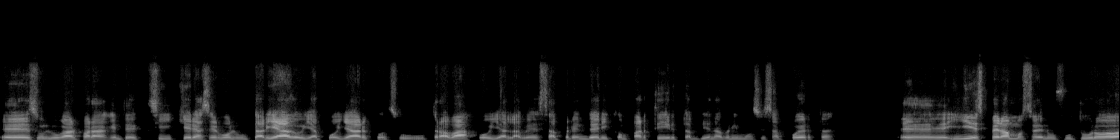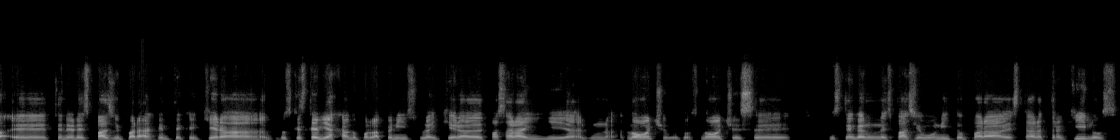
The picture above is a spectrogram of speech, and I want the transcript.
Es un lugar para gente si quiere hacer voluntariado y apoyar con su trabajo y a la vez aprender y compartir. También abrimos esa puerta. Eh, y esperamos en un futuro eh, tener espacio para gente que quiera, pues que esté viajando por la península y quiera pasar ahí alguna noche o dos noches, eh, pues tengan un espacio bonito para estar tranquilos.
